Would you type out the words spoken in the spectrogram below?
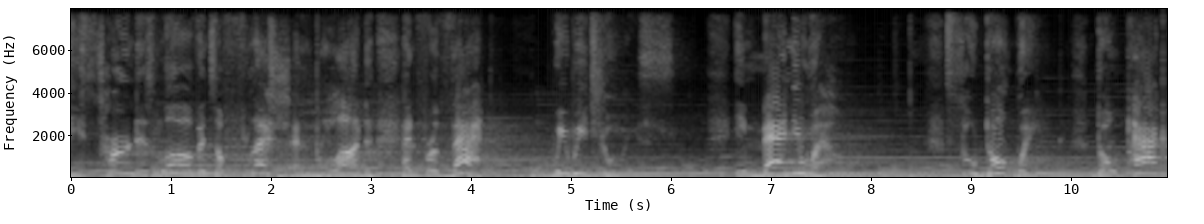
He's turned His love into flesh and blood, and for that, we rejoice. Emmanuel. So don't wait, don't pack,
